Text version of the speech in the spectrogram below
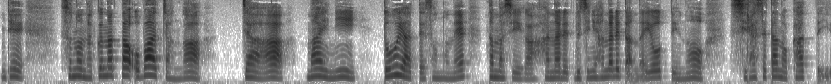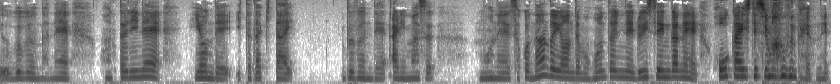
で、その亡くなったおばあちゃんが、じゃあ、前にどうやってそのね、魂が離れ、無事に離れたんだよっていうのを知らせたのかっていう部分がね、本当にね、読んでいただきたい部分であります。もうね、そこ何度読んでも本当にね、涙腺がね、崩壊してしまうんだよね。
